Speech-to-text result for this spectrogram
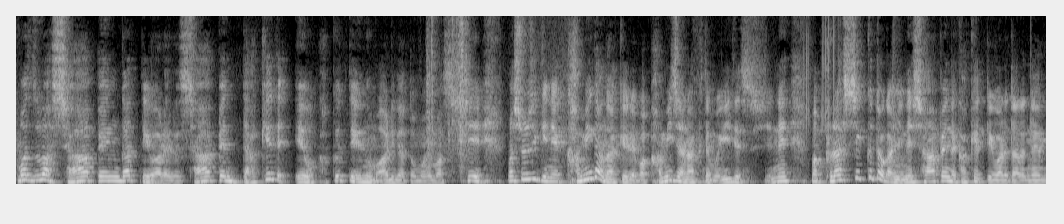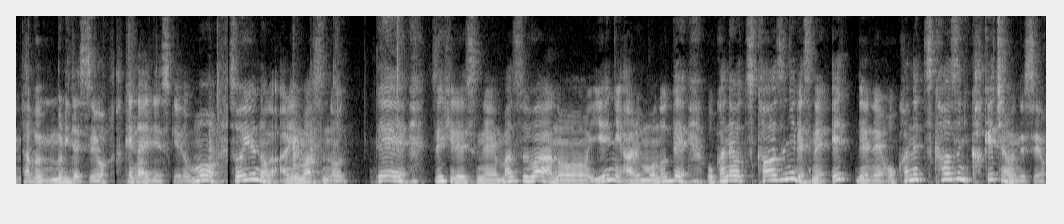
まずはシャーペン画って言われるシャーペンだけで絵を描くっていうのもありだと思いますし、まあ、正直ね、紙がなければ紙じゃなくてもいいですしね、まあ、プラスチックとかにね、シャーペンで描けって言われたらね、多分無理ですよ。描けないですけども、そういうのがありますので、で、ぜひですね、まずは、あの、家にあるものでお金を使わずにですね、絵ってね、お金使わずに描けちゃうんですよ。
